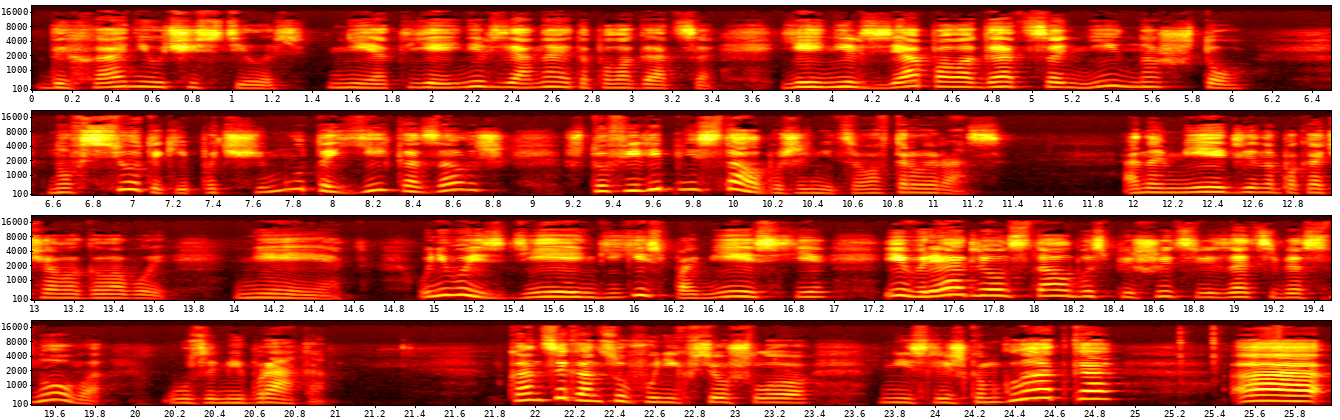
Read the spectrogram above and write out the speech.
дыхание участилось. Нет, ей нельзя на это полагаться. Ей нельзя полагаться ни на что. Но все-таки почему-то ей казалось, что Филипп не стал бы жениться во второй раз. Она медленно покачала головой. Нет, у него есть деньги, есть поместье, и вряд ли он стал бы спешить связать себя снова узами брака. В конце концов, у них все шло не слишком гладко, а,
